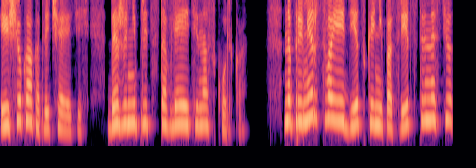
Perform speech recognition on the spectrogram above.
И еще как отличаетесь, даже не представляете, насколько. Например, своей детской непосредственностью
